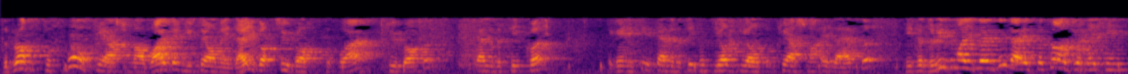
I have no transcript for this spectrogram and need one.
the brachas before Kriyat Why don't you say Amen there? You've got two brachas before, two brachas. The end of the sequence. Again, you see it's the end of the sequence. The obviously old Kriyat is a. He says the reason why you don't do that is because you're making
